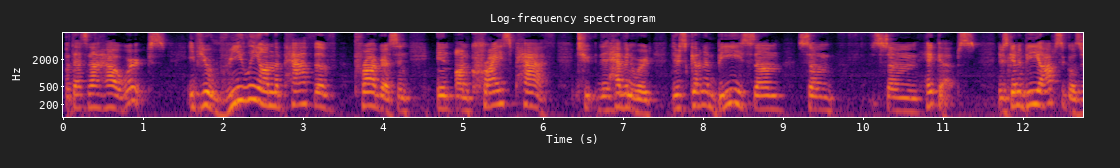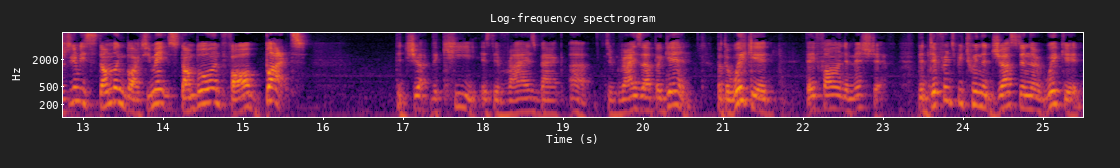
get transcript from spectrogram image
But that's not how it works. If you're really on the path of progress and in on Christ's path to the heavenward, there's gonna be some some some hiccups. There's gonna be obstacles. There's gonna be stumbling blocks. You may stumble and fall, but the, ju- the key is to rise back up, to rise up again. But the wicked, they fall into mischief. The difference between the just and the wicked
